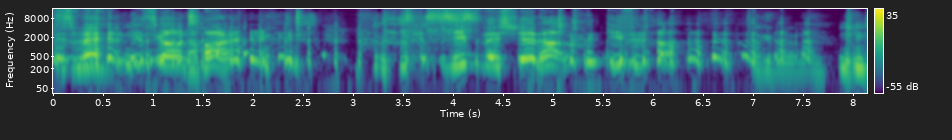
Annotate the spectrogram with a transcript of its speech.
This man is going hard. Keep this shit up. Keep it up. I'll keep that in.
